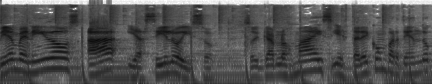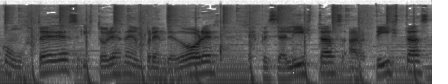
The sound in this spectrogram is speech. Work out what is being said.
Bienvenidos a Y así lo hizo. Soy Carlos Mais y estaré compartiendo con ustedes historias de emprendedores, especialistas, artistas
